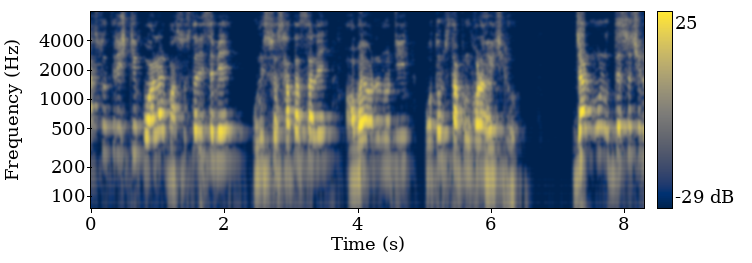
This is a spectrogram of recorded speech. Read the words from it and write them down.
একশো ত্রিশটি কোয়ালার বাসস্থান হিসেবে উনিশশো সাতাশ সালে অভয়ারণ্যটি প্রথম স্থাপন করা হয়েছিল। যার মূল উদ্দেশ্য ছিল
